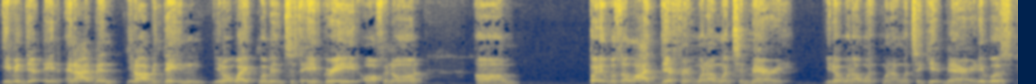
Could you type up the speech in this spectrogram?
Even di- and I've been, you know, I've been dating, you know, white women since the eighth grade, off and on. Um, but it was a lot different when I went to marry. You know, when I went when I went to get married, it was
